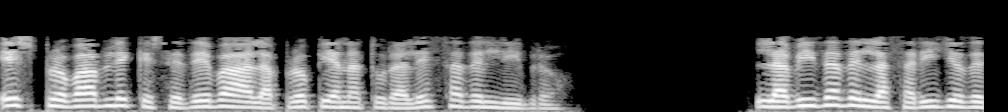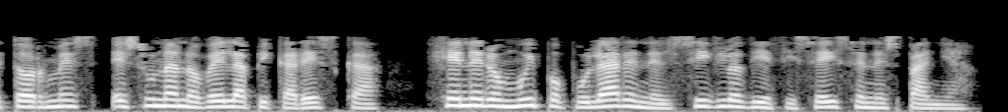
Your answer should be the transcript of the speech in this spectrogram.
Es probable que se deba a la propia naturaleza del libro. La vida del Lazarillo de Tormes es una novela picaresca, género muy popular en el siglo XVI en España.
